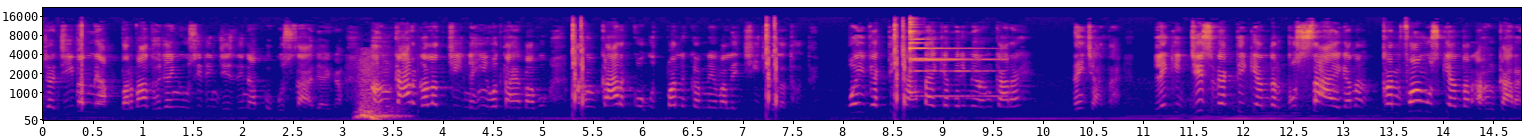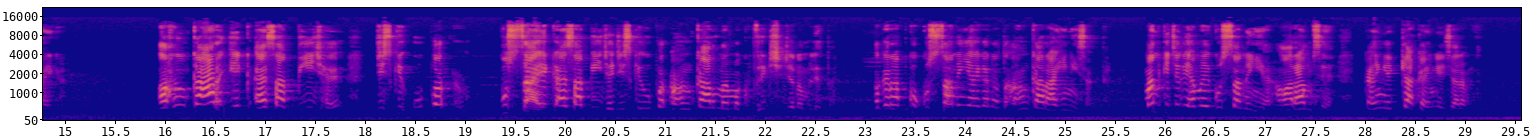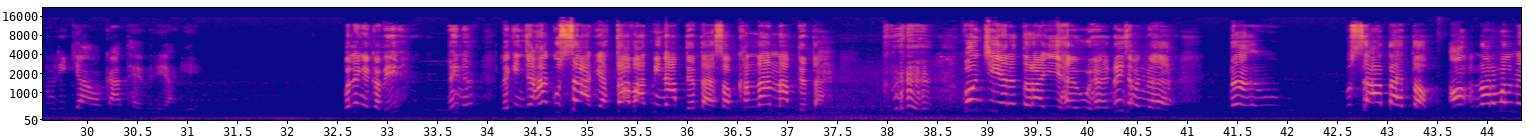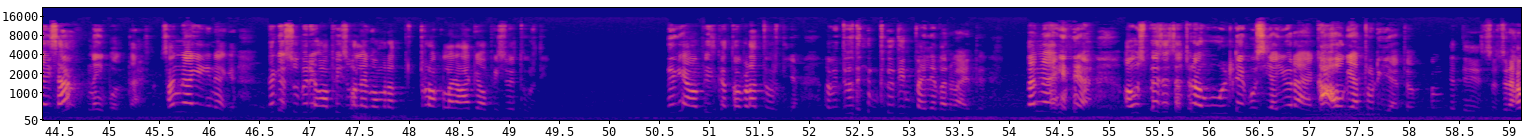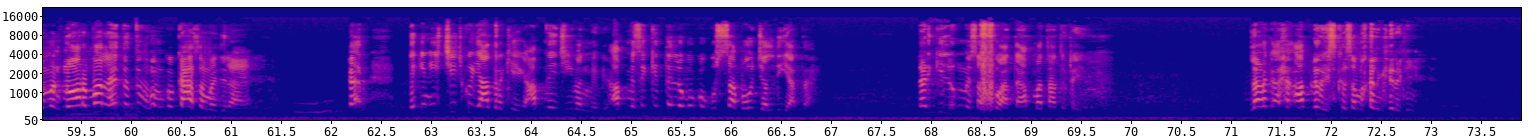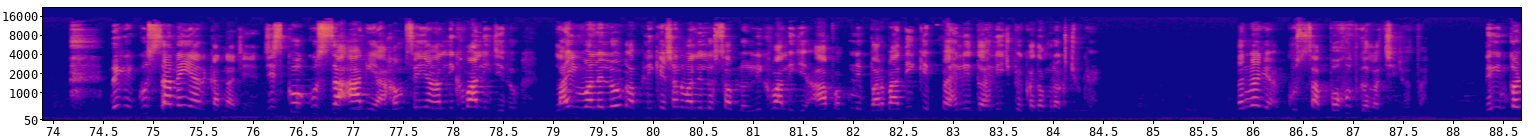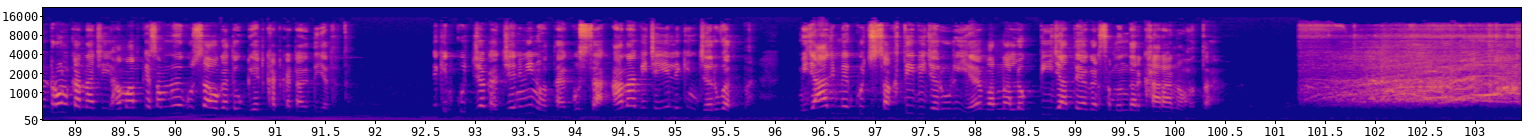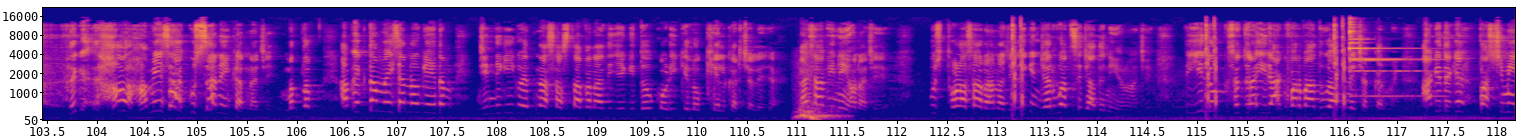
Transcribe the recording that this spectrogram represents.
जा जीवन में आप बर्बाद हो जाएँगे, उसी दिन, जिस दिन आपको गुस्सा आ जाएगा। अहंकार गलत चीज़ नहीं होता है बाबू। अहंकार को उत्पन्न करने वाले चीज़ गलत होते हैं। कोई व्यक्ति चाहता है कि मेरे में अहंकार आए? नहीं चाहता है। लेकिन जिस व्यक्ति के अंदर गुस्सा आएगा ना कंफर्म उसके अंदर अहंकार आएगा। अहंकार एक ऐसा बीज है जिसके ऊपर, गुस्सा एक ऐसा बीज है जिसके ऊपर अहंकार नामक वृक्ष जन्म लेता है। अगर आपको गुस्सा नहीं आएगा ना तो अहंकार आ ही नहीं सकता। मान के चलिए हमें गुस्सा नहीं है, आराम से। कहेंगे, क्या कहेंगे सर तुम्हारी क्या औकात है मेरे आगे? बोलेंगे कभी? नहीं ना? लेकिन जहाँ गुस्सा आ गया, तब आदमी नाप देता है, सब खानदान नाप देता है। कौन चीज़ है रे तोरा ये है वो है? नहीं समझ में आया। ना, गुस्सा आता है तब। नॉर्मल में ऐसा नहीं बोलता है। समझ में आ गया कि नहीं आ गया? देखिए सुबह ऑफ़िस वाले को हमारा ट्रक लगा के ऑफ़िस में तूर दी देखिए, ऑफ़िस का थोबड़ा तूर दिया। अभी दो दिन दो दिन पहले बनवाए थे। समझ में आ गया? और उस पे से सोच रहा वो उल्टे घुसिया रहा है। कहा हो गया, टूट गया तो? सोच रहा हम नॉर्मल है तो तुम हमको का समझ रहा है? कर लेकिन इस चीज़ को याद रखिएगा, अपने जीवन में भी। आप में से कितने लोगों को गुस्सा बहुत जल्दी आता है? लड़की लोग में सबको आता है, आप मत हाथ उठाइए। लड़का, आप लोग इसको संभाल के रखिए। देखिए, गुस्सा नहीं यार करना चाहिए। जिसको गुस्सा आ गया, हमसे यहाँ लिखवा लीजिए लोग। लाइव वाले लोग एप्लीकेशन वाले लोग, सब लोग लिखवा लीजिए। आप अपने बर्बादी के पहली दहलीज पे कदम रख चुके हैं। समझ गया? गुस्सा बहुत गलत चीज़ होता है। करना चाहिए। हम आपके सामने गुस्सा हो गया तो गेट खटखटा दिया था लेकिन कुछ जगह जेन्युइन होता है। गुस्सा आना भी चाहिए, लेकिन ज़रूरत पर। मिजाज में कुछ सख्ती भी ज़रूरी है, वरना लोग पी जाते अगर समुंदर खारा ना होता। देखिए हाँ हमेशा गुस्सा नहीं करना चाहिए। मतलब अब एकदम ऐसा ना हो कि एकदम ज़िंदगी को इतना सस्ता बना दीजिए कि दो कौड़ी के लोग खेल कर चले जाए। ऐसा भी नहीं होना चाहिए। कुछ थोड़ा सा रहना चाहिए, लेकिन ज़रूरत से ज़्यादा नहीं होना चाहिए। तो ये लोग सोच इराक बर्बाद हुआ अपने चक्कर में। आगे देखें, पश्चिमी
